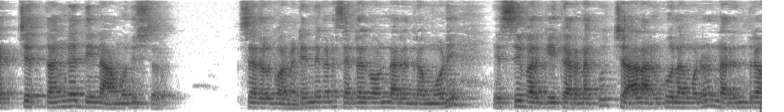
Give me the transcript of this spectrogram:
ఖచ్చితంగా దీన్ని ఆమోదిస్తారు సెంట్రల్ గవర్నమెంట్. ఎందుకంటే central government Narendra Modi SC వర్గీకరణకు చాలా అనుకూలంగా ఉండడం నరేంద్ర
